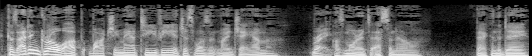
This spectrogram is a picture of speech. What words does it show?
because I didn't grow up watching Mad TV. It just wasn't my jam. Right. I was more into SNL back in the day.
